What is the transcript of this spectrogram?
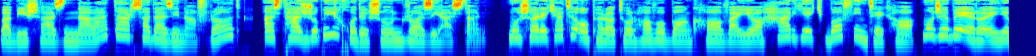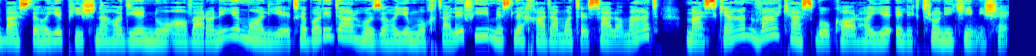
و بیش از 90 درصد از این افراد از تجربه خودشون راضی هستند. مشارکت اپراتورها و بانکها و یا هر یک با فینتک ها موجب ارائه بسته های پیشنهادی نوآورانه مالی اعتباری در حوزه های مختلفی مثل خدمات سلامت، مسکن و کسب و کارهای الکترونیکی میشه.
